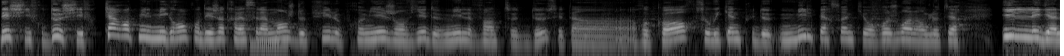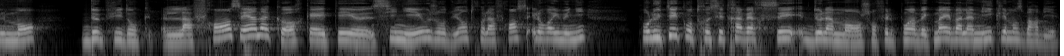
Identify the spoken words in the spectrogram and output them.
Des chiffres, deux chiffres. 40 000 migrants qui ont déjà traversé la Manche depuis le 1er janvier 2022. C'est un record. Ce week-end, plus de 1000 personnes qui ont rejoint l'Angleterre illégalement depuis donc la France. Et un accord qui a été euh, signé aujourd'hui entre la France et le Royaume-Uni pour lutter contre ces traversées de la Manche. On fait le point avec Maëva Lamy, Clémence Barbier.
